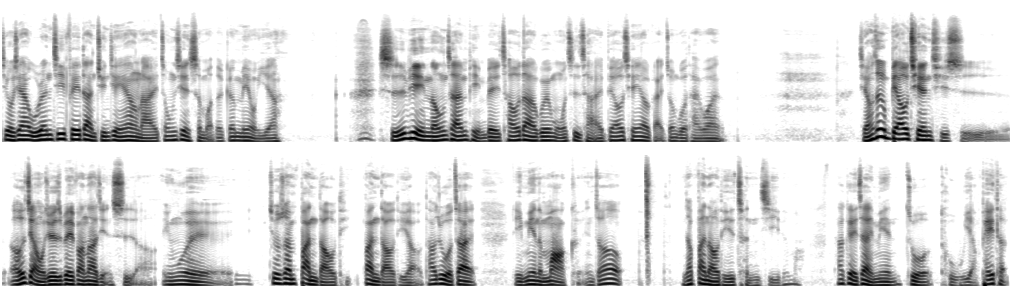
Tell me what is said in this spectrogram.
结果现在无人机、飞弹、军舰一样来，中线什么的跟没有一样。食品、农产品被超大规模制裁，标签要改中国台湾。讲到这个标签，其实老实讲，我觉得是被放大检视啊。因为就算半导体，半导体啊，它如果在里面的 mark，你知道，你知道半导体是沉积的吗？它可以在里面做图样 pattern。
